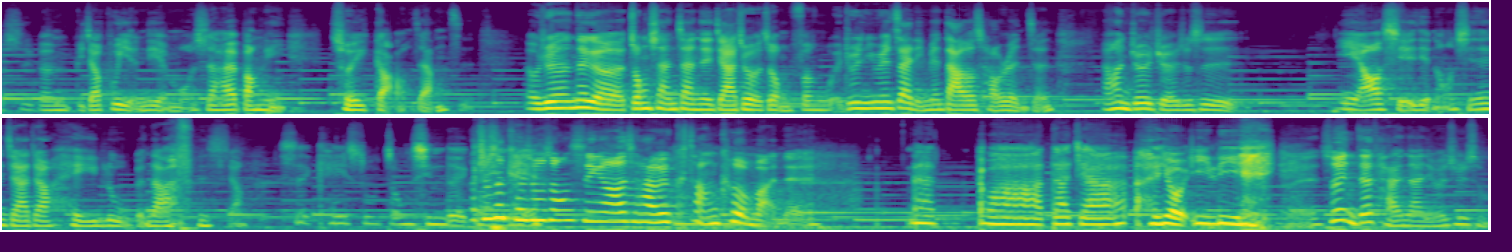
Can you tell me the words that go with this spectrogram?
式跟比较不严厉的模式，还会帮你催稿这样子。我觉得那个中山站那家就有这种氛围，就是因为在里面大家都超认真，然后你就会觉得就是你也要写一点东西。那家叫黑路，跟大家分享。是 K 书中心的就是 K 书中心啊，而且还会常客满哎。那哇，大家很有毅力。对，所以你在台南你会去什么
